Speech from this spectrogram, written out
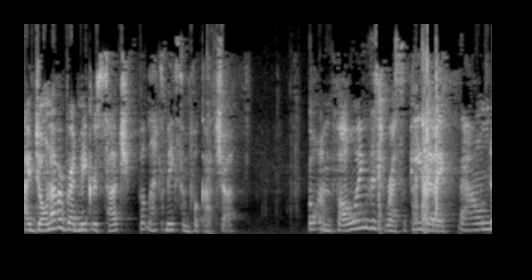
I don't have a bread maker's touch, but let's make some focaccia. So I'm following this recipe that I found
